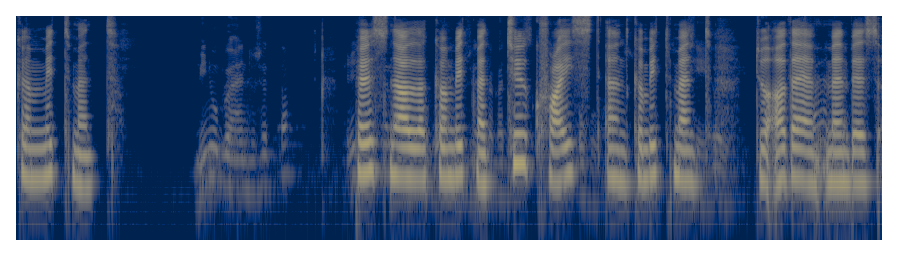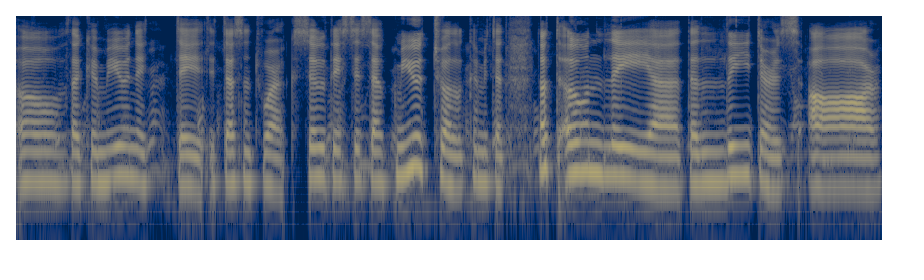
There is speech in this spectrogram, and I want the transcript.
commitment, personal commitment to Christ and commitment to other members of the community, it doesn't work. So this is a mutual commitment. Not only uh, the leaders are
